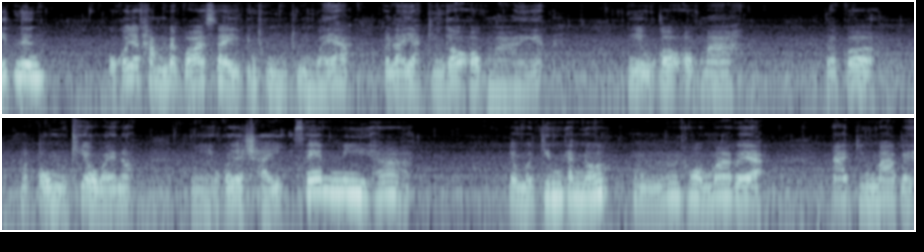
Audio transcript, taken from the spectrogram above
นิดนึงโอก็จะทำแบบว่าใส่เป็นถุงถุงไว้ค่ะ เวลาอยากกินก็ออกมาอย่างเงี้ยนี่โอก็ออกมา แล้วก็มาต้มเคี่ยวไว้เนาะนี่โอก็จะใช้เส้นหมี่ค่ะเดี๋ยวมากินกันเนาะหืมหอมมากเลยอะ่ะน่ากินมากเลย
